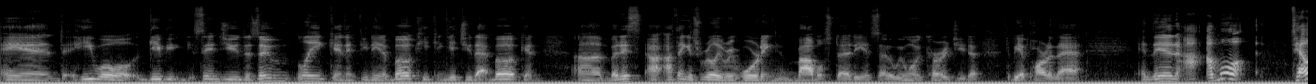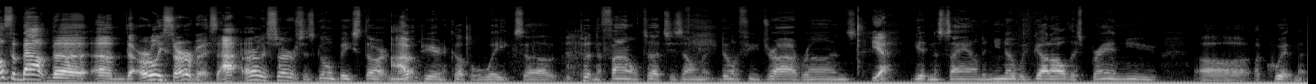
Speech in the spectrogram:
and he will give you send you the Zoom link. And if you need a book, he can get you that book. And um, but it's I think it's really rewarding Bible study, and so we want to encourage you to to be a part of that. And then I, I'm gonna tell us about the um, the early service. I, Early service is going to be starting I'm- up here in a couple of weeks. Uh, putting the final touches on it, doing a few dry runs, yeah, getting the sound, and you know we've got all this brand new uh, equipment,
